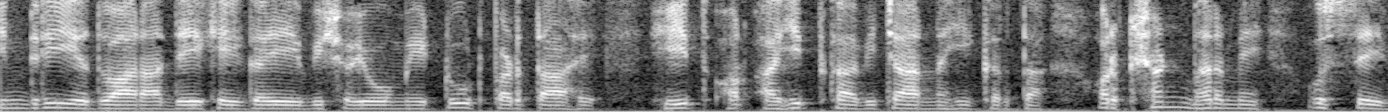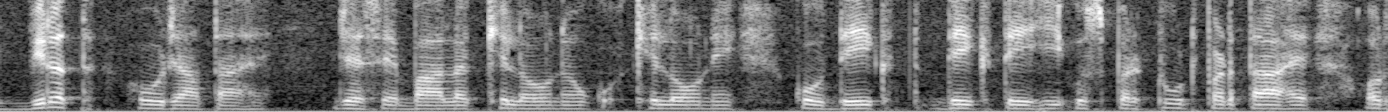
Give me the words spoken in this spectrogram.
इंद्रिय द्वारा देखे गए विषयों में टूट पड़ता है, हित और अहित का विचार नहीं करता और क्षण भर में उससे विरत हो जाता है। जैसे बालक खिलौनों को खिलौने को देख देखते ही उस पर टूट पड़ता है और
